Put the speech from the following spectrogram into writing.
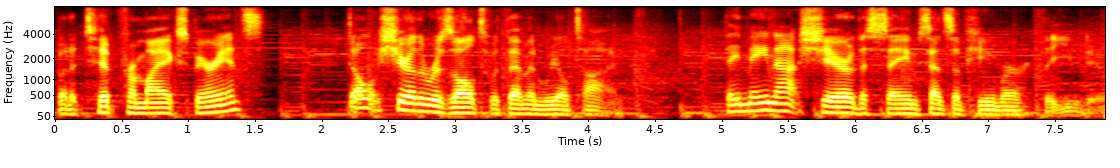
But a tip from my experience don't share the results with them in real time. They may not share the same sense of humor that you do.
